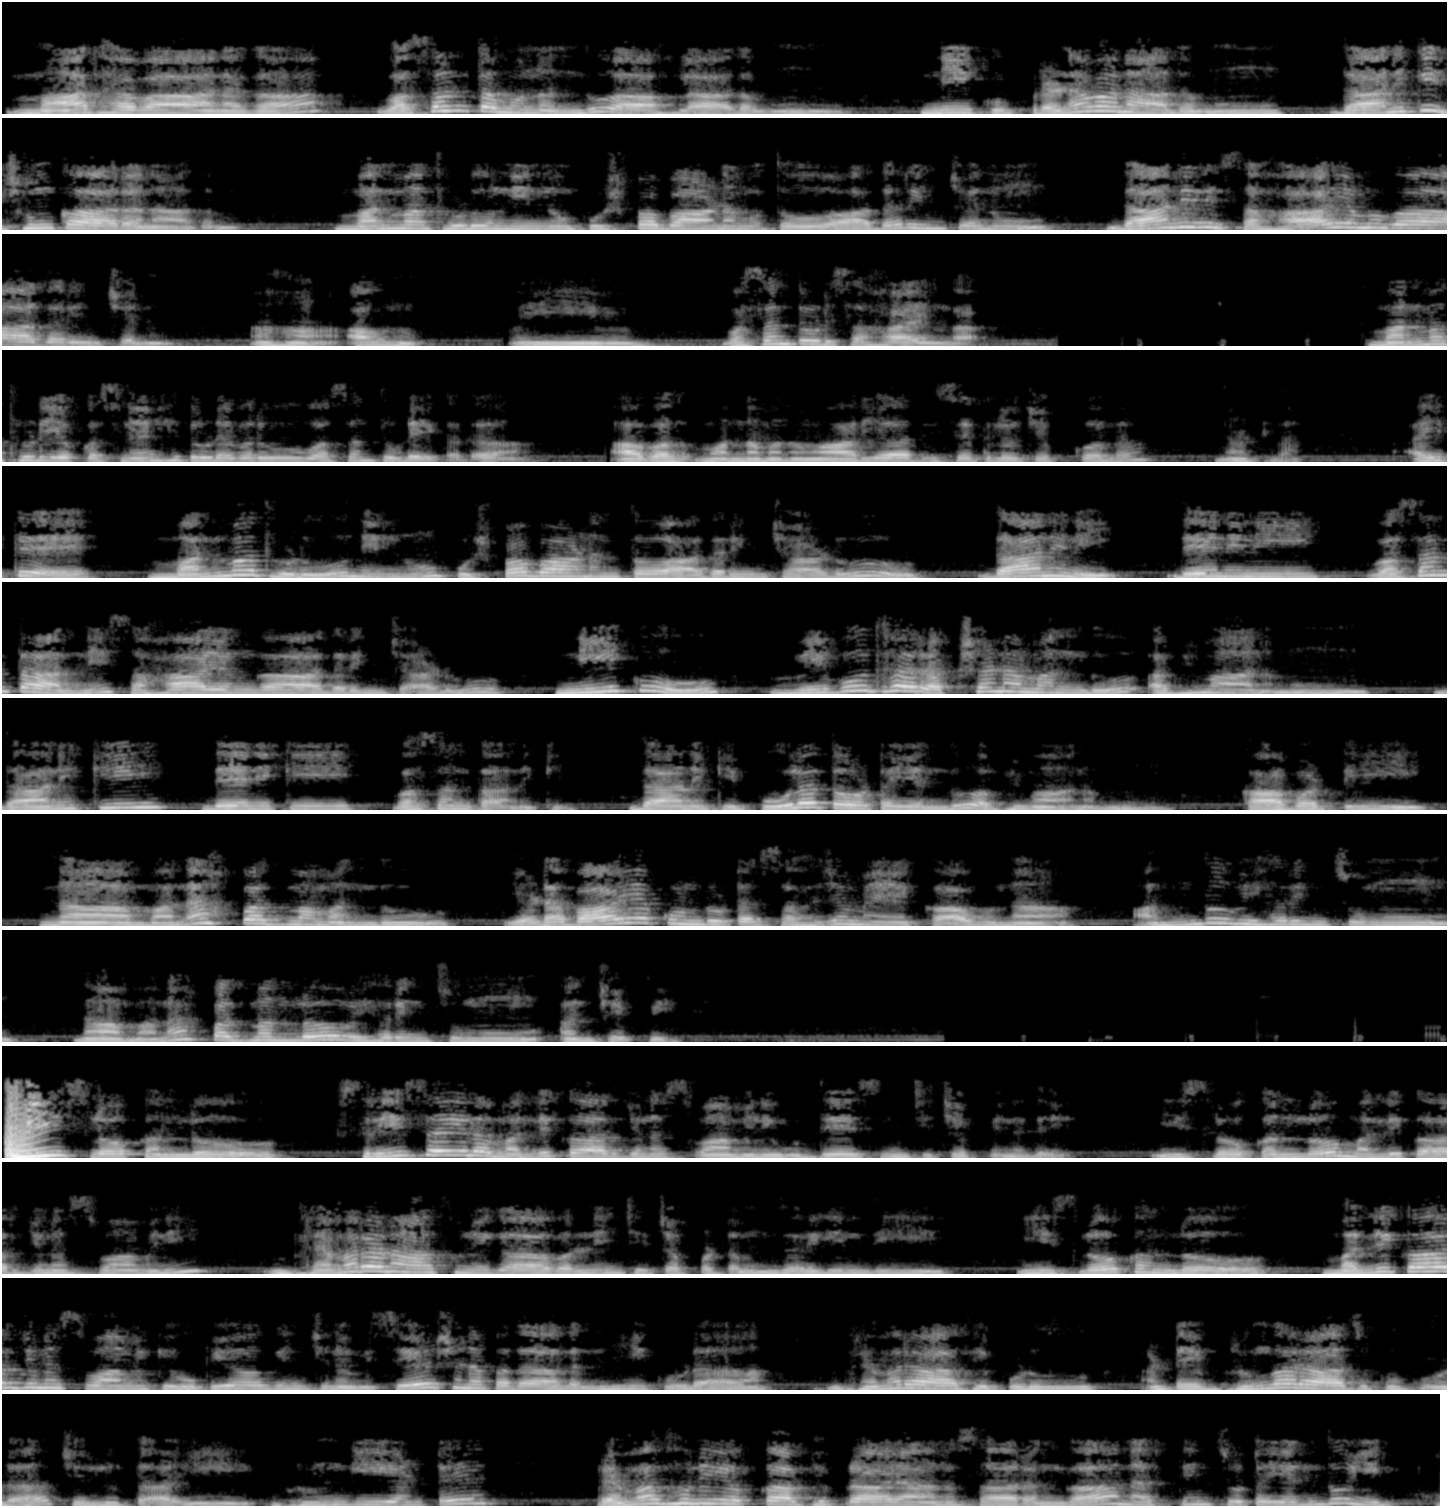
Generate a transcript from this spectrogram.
మాధవ అనగా వసంతమునందు ఆహ్లాదము నీకు ప్రణవనాదము దానికి ఝుంకారనాదము. మన్మథుడు నిన్ను పుష్పబాణముతో ఆదరించెను దానిని సహాయముగా ఆదరించెను. అవును. ఈ వసంతుడి సహాయంగా. మన్మథుడి యొక్క స్నేహితుడు ఎవరు వసంతుడే కదా. ఆ వ- మొన్న మనం ఆర్యాద్విశతిలో చెప్పుకోలే అట్లా. అయితే మన్మథుడు నిన్ను పుష్పబాణంతో ఆదరించాడు. దానిని దేనిని? వసంతాన్ని సహాయంగా ఆదరించాడు. నీకు విబుధ రక్షణమందు అభిమానము. దానికి దేనికి వసంతానికి దానికి పూల తోట ఎందు అభిమానము కాబట్టి నా మనఃపద్మమందు ఎడబాయకుండుట సహజమే కావున అందు విహరించుము నా మనఃపద్మంలో విహరించుము అని చెప్పి. ఈ శ్లోకంలో శ్రీశైల మల్లికార్జున స్వామిని ఉద్దేశించి చెప్పినదే. ఈ శ్లోకంలో మల్లికార్జున స్వామిని భ్రమరనాథునిగా వర్ణించి చెప్పటం జరిగింది. ఈ శ్లోకంలో మల్లికార్జున స్వామికి ఉపయోగించిన విశేషణ పదాలన్నీ కూడా భ్రమరాధిపుడు అంటే భృంగరాజుకు కూడా చెల్లుతాయి. భృంగి అంటే ప్రమధుని యొక్క అభిప్రాయానుసారంగా నర్తించుట ఎందు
